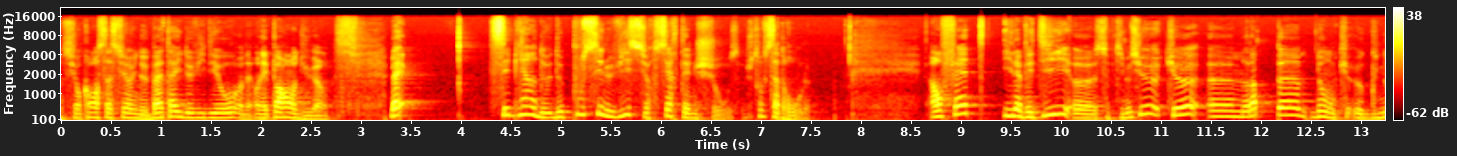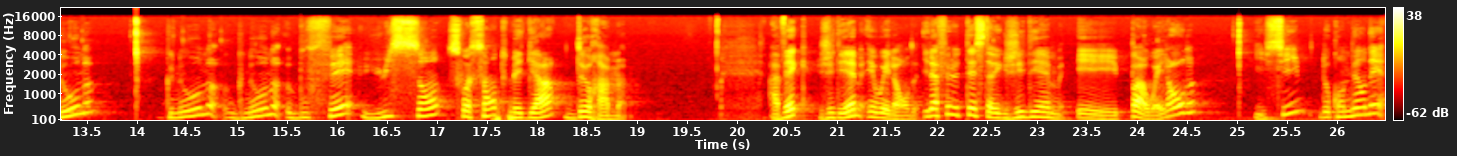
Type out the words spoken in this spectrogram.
si on commence à se faire une bataille de vidéos, on n'est pas rendu. Hein. Mais c'est bien de pousser le vice sur certaines choses. Je trouve ça drôle. En fait, il avait dit, euh, ce petit monsieur, que euh, donc euh, Gnome, Gnome, Gnome bouffait 860 mégas de RAM avec GDM et Wayland. Il a fait le test avec GDM et pas Wayland ici, donc on en est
